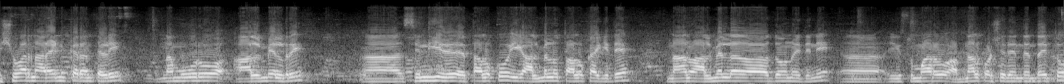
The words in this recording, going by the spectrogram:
ಈಶ್ವರ್ ನಾರಾಯಣ್ಕರ್ ಅಂತೇಳಿ. ನಮ್ಮೂರು ಆಲ್ಮೇಲ್ ರೀ. ಸಿಂಧಗಿ ಸಿಂದಗಿ ತಾಲೂಕು ಈಗ ಆಲ್ಮೇಲ್ನ ತಾಲೂಕಾಗಿದೆ. ನಾನು ಆಲ್ಮೇಲ್ದವನು ಇದ್ದೀನಿ. ಈಗ ಸುಮಾರು ಹದಿನಾಲ್ಕು ವರ್ಷದಿಂದ ಇತ್ತು.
